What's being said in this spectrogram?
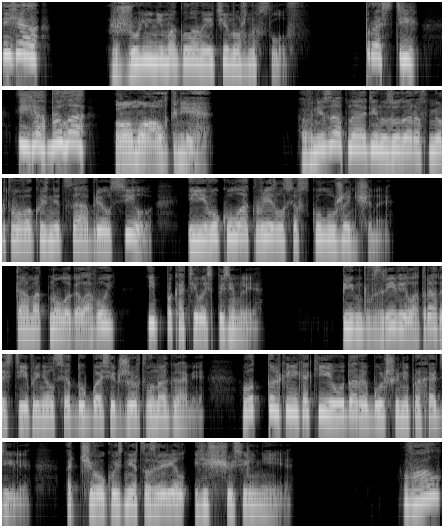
я...» Жули не могла найти нужных слов. «Прости, я была...» «Умолкни!» Внезапно один из ударов мертвого кузнеца обрел силу, и его кулак врезался в скулу женщины. Та мотнула головой и покатилась по земле. Пинг взревел от радости и принялся дубасить жертву ногами. Вот только никакие удары больше не проходили, отчего кузнец озверел еще сильнее. «Вал?»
